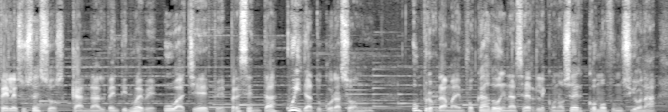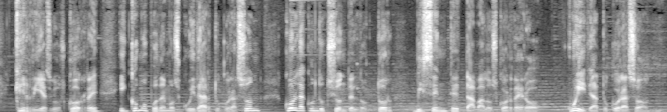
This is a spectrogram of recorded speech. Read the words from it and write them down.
Telesucesos, Canal 29, UHF presenta Cuida tu corazón. Un programa enfocado en hacerle conocer cómo funciona, qué riesgos corre y cómo podemos cuidar tu corazón con la conducción del doctor Vicente Dávalos Cordero. Cuida tu corazón.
